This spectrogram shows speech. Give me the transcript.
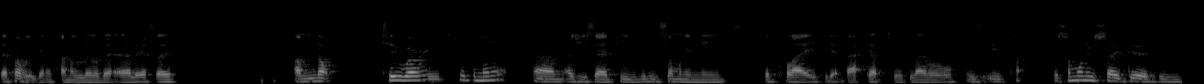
They're probably going to come a little bit earlier, so I'm not too worried at the minute. Um, as you said, he he's someone who needs the play to get back up to his level. He's he, for someone who's so good. He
